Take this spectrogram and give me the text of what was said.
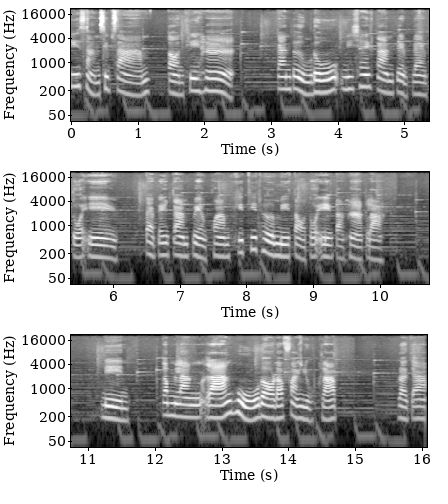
ที่ 33 ตอนที่ 5 การตื่นรู้ไม่ใช่การเปลี่ยนแปลงตัวเอง แต่เป็นการเปลี่ยนความคิดที่เธอมีต่อตัวเองต่างหากล่ะ นีนกำลังล้างหูรอรับฟังอยู่ครับ พระเจ้า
